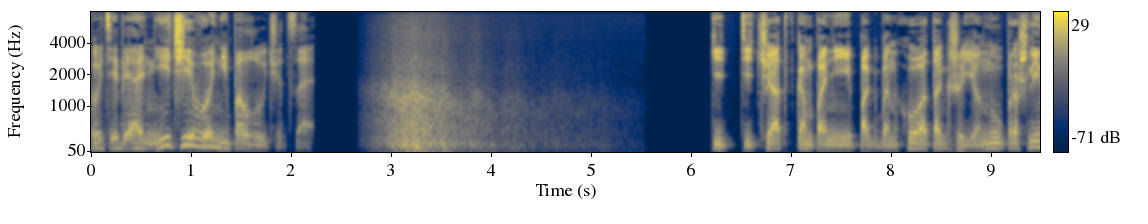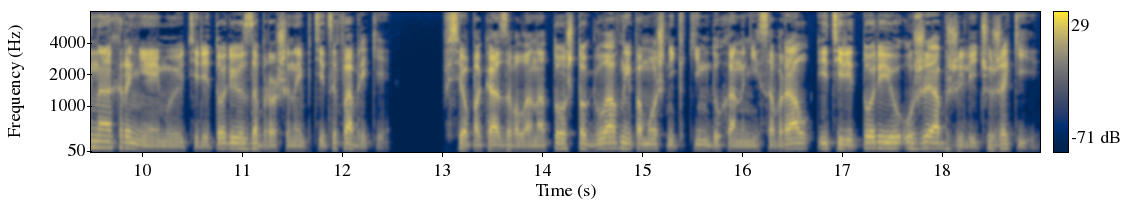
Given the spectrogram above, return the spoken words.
у тебя ничего не получится». Китти Чат в компании Пак Бен Хо, а также Йону прошли на охраняемую территорию заброшенной птицефабрики. Все показывало на то, что главный помощник Ким Духана не соврал, и территорию уже обжили чужаки.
